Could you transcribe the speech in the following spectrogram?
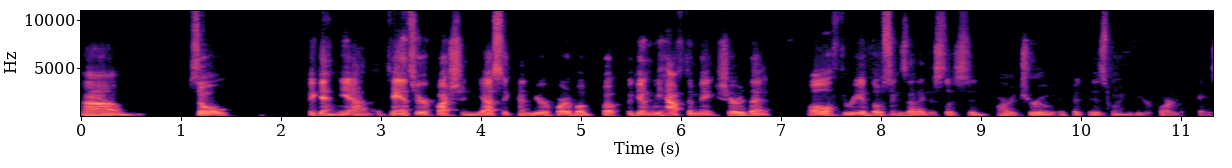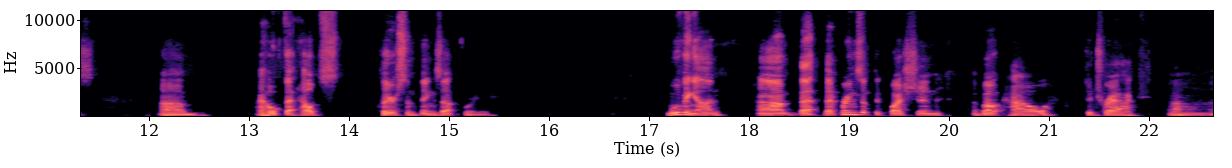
Um, so again, yeah, to answer your question, yes, it can be reportable, but again, we have to make sure that all three of those things that I just listed are true if it is going to be a reportable case. Um, I hope that helps clear some things up for you. Moving on, um, that, that brings up the question about how to track uh,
